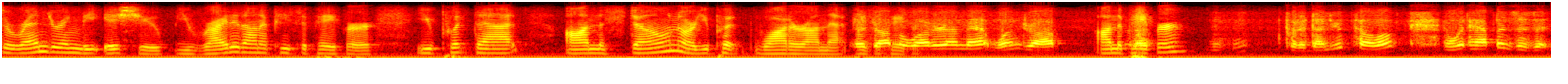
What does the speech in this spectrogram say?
surrendering the issue. You write it on a piece of paper. You put that on the stone, or you put water on that piece a drop of of water on that, one drop. On the paper. Mm-hmm. Put it under your pillow, and what happens is it,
